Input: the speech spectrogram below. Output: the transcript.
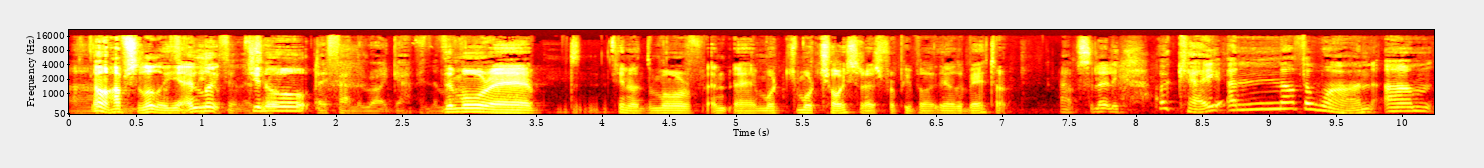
Um, Oh, absolutely, yeah. And look, do you know, they found the right gap in the the more uh, you know, the more uh, more more choice there is for people out there, the better. Absolutely. Okay, another one. Um,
